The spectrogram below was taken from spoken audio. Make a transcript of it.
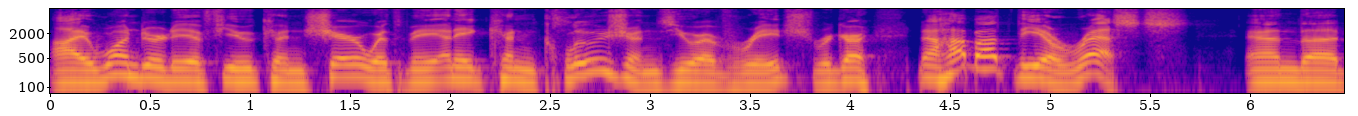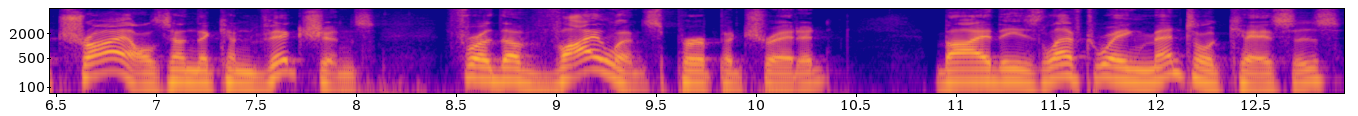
I wondered if you can share with me any conclusions you have reached. Now, how about the arrests and the trials and the convictions for the violence perpetrated by these left-wing mental cases?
